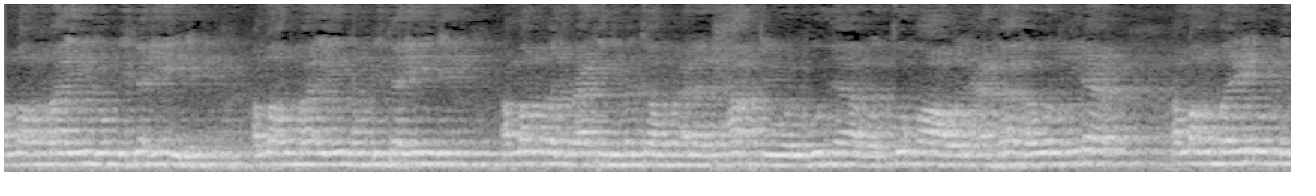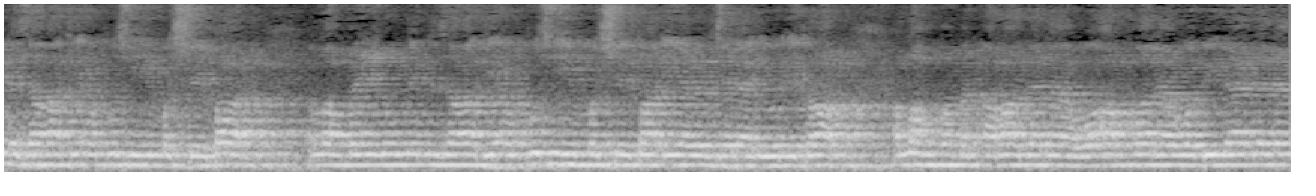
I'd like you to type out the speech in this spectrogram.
اللهم أيدهم بتأييدك اللهم أيدهم بتأييدك اللهم اجمع كلمتهم على الحق والهدى والتقى والعفاف والغنى. اللهم اعذهم من نزغات أنفسهم والشيطان. اللهم اعذهم من نزغات أنفسهم والشيطان يا ذا الجلال والإكرام. اللهم من أرادنا وارضنا وبلادنا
